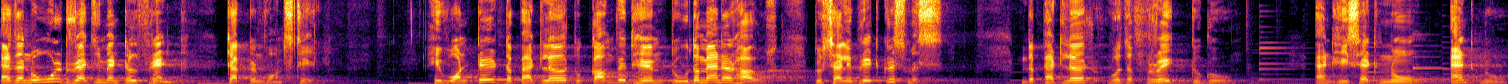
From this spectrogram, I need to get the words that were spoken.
as an old regimental friend, Captain Von Stahle. He wanted the peddler to come with him to the manor house to celebrate Christmas. The peddler was afraid to go and he said no and no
